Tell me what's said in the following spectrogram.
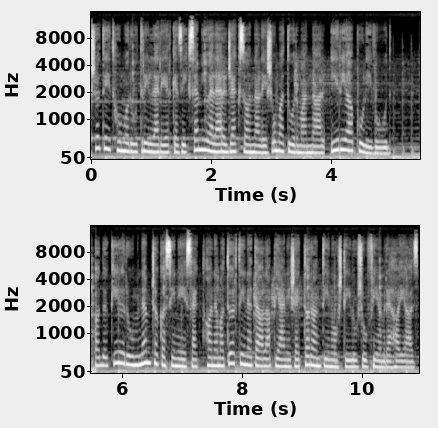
Sötét humorú thriller érkezik Samuel L. Jacksonnal és Uma Thurmannal, írja a Pullywood. A The Kill Room nem csak a színészek, hanem a története alapján is egy Tarantino stílusú filmre hajaz.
